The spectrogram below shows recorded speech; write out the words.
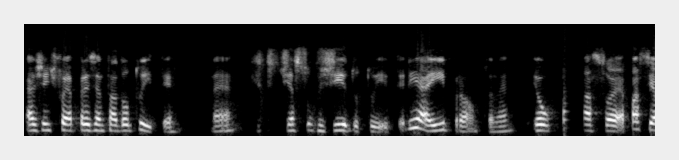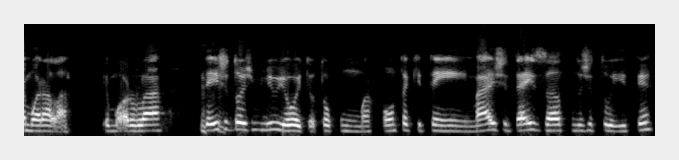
a gente foi apresentado ao Twitter, né? Que tinha surgido o Twitter. E aí, pronto, né? Eu passo, é, passei a morar lá. Eu moro lá desde 2008. Eu estou com uma conta que tem mais de 10 anos de Twitter.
